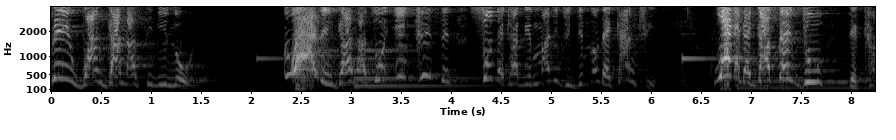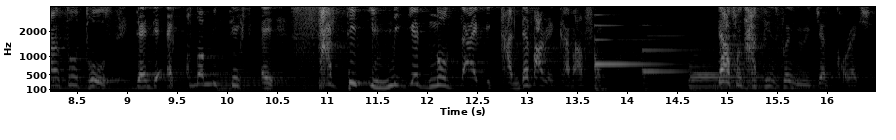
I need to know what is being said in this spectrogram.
paying one Ghana cedi loan? We are in Ghana to increase it so they can be money to develop the country. What did the government do? They cancel tolls. Then the economy takes a sudden, immediate nosedive it can never recover from. That's what happens when you reject correction.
